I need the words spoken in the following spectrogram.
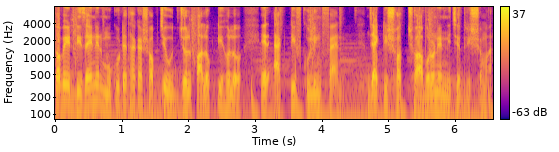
তবে এর ডিজাইনের মুকুটে থাকা সবচেয়ে উজ্জ্বল পালকটি হল এর অ্যাক্টিভ কুলিং ফ্যান, যা একটি স্বচ্ছ আবরণের নিচে দৃশ্যমান।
